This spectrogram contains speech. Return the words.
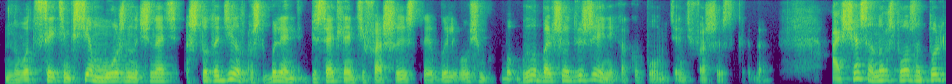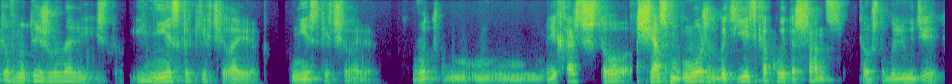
Но вот с этим всем можно начинать что-то делать, потому что были писатели-антифашисты, были, в общем, было большое движение, как вы помните, антифашистское. Да? А сейчас оно расположено только внутри журналистов и нескольких человек. Нескольких человек. Вот мне кажется, что сейчас, может быть, есть какой-то шанс того, чтобы люди,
